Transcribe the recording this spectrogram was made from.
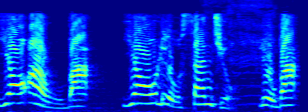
幺二五八幺六三九六八。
